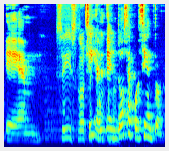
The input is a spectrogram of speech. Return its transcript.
Em, Sí, sludge. sí, el, el 12%.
